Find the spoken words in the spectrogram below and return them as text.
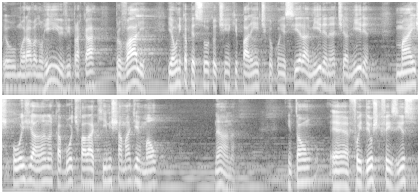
eu morava no Rio e vim para cá, para o Vale, e a única pessoa que eu tinha aqui, parente, que eu conhecia era a Miriam, né? Tia Miriam. Mas hoje a Ana acabou de falar aqui, me chamar de irmão, né, Ana? Então, é, foi Deus que fez isso.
